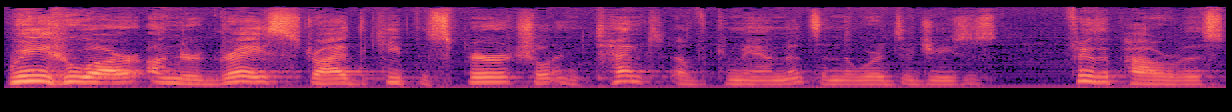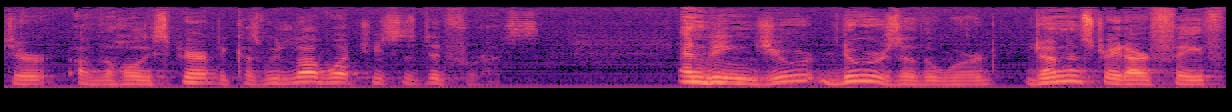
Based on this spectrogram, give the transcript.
We who are under grace strive to keep the spiritual intent of the commandments and the words of Jesus through the power of the, Spirit, of the Holy Spirit because we love what Jesus did for us and being doers of the word, demonstrate our faith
